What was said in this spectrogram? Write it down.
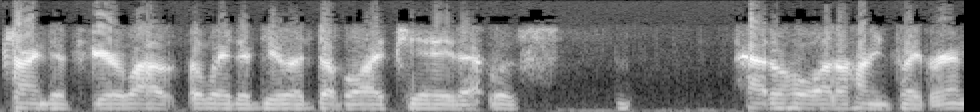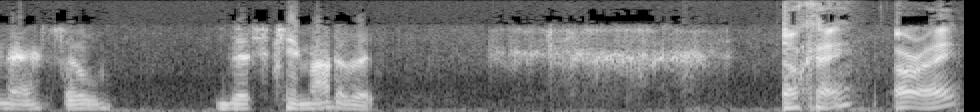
trying to figure out a way to do a double IPA that was had a whole lot of honey flavor in there. So this came out of it. Okay, all right.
